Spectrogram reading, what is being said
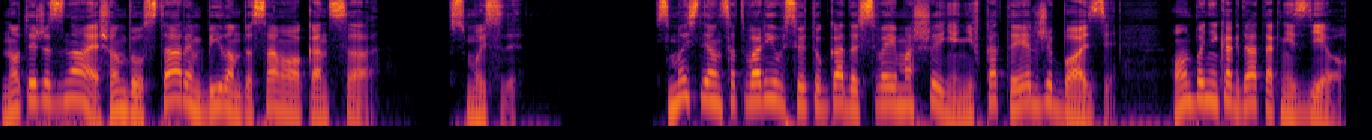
Но ты же знаешь, он был старым Биллом до самого конца. В смысле? В смысле он сотворил всю эту гадость в своей машине, не в коттедже базе. Он бы никогда так не сделал.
